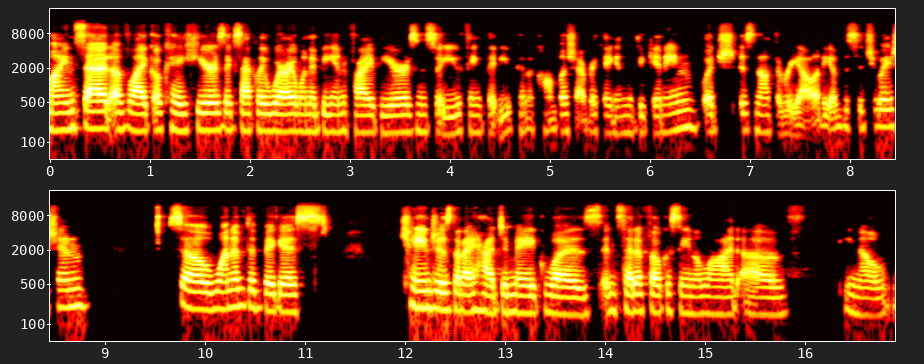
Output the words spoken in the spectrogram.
mindset of like okay here's exactly where i want to be in 5 years and so you think that you can accomplish everything in the beginning which is not the reality of the situation. So one of the biggest changes that i had to make was instead of focusing a lot of you know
